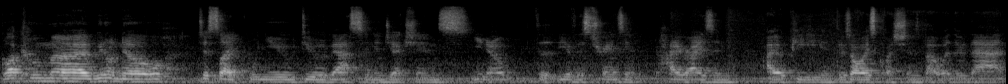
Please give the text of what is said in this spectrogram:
glaucoma. We don't know just like when you do Avastin injections, you know, the, you have this transient high rise in IOP, and there's always questions about whether that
